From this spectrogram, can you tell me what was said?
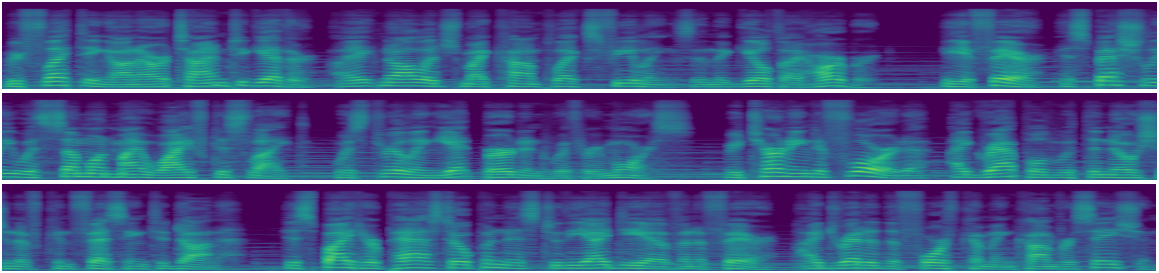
Reflecting on our time together, I acknowledged my complex feelings and the guilt I harbored. The affair, especially with someone my wife disliked, was thrilling yet burdened with remorse. Returning to Florida, I grappled with the notion of confessing to Donna. Despite her past openness to the idea of an affair, I dreaded the forthcoming conversation.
